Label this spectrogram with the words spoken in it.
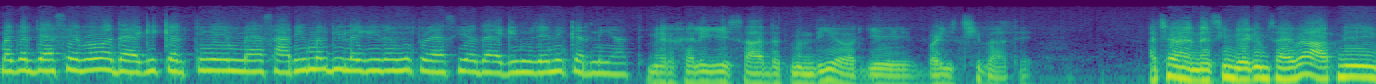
مگر جیسے وہ ادائیگی کرتی ہیں میں ساری عمر بھی لگی رہوں تو ایسی ادائیگی مجھے نہیں کرنی آتی۔ میرے خیال یہ سعادت مندی ہے اور یہ بڑی اچھی بات ہے۔ اچھا نسیم بیگم صاحبہ آپ نے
